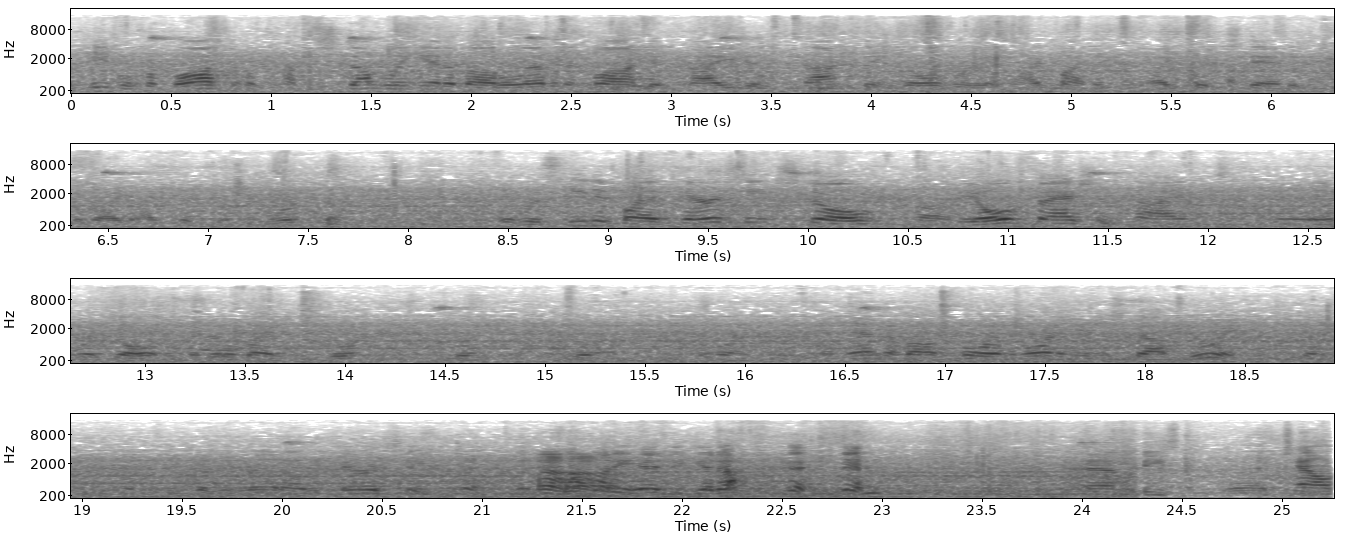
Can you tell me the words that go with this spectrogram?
the people from Boston would come stumbling in about 11 o'clock at night and knock things over, and I finally I couldn't stand it because I, I couldn't get work. It was heated by a kerosene stove, uh, the old-fashioned kind, and it would go in the middle boom, boom, boom. And then about four in the morning, it would stop doing because it ran out of kerosene. Somebody had to get up. and the uh, town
